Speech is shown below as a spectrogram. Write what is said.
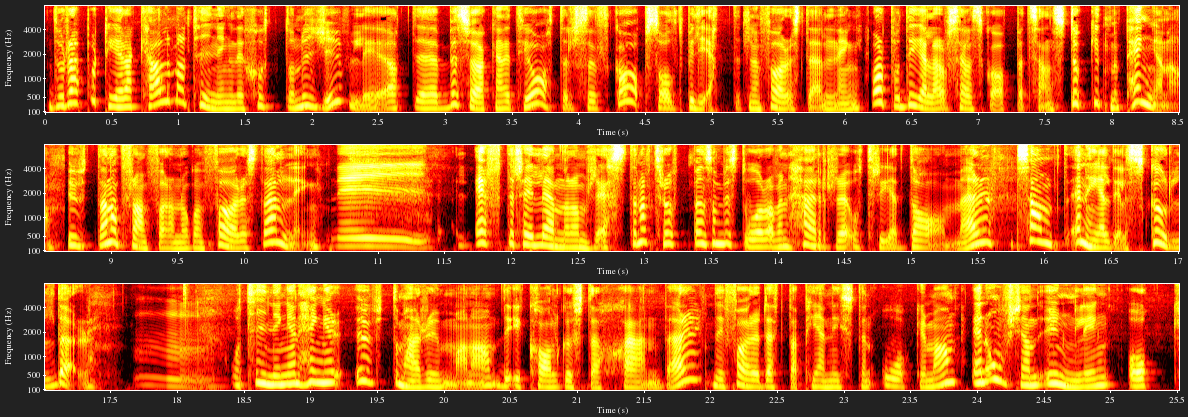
Då rapporterar Kalmar Tidning den 17 juli att eh, besökande teatersällskap sålt biljetter till en föreställning varpå delar av sällskapet sedan stuckit med pengarna utan att framföra någon föreställning. Nej. Efter sig lämnar de resten av truppen som består av en herre och tre damer samt en hel del skulder. Mm. Och tidningen hänger ut de här rymmarna. Det är Carl Gustaf Stjernberg, det är före detta pianisten Åkerman, en okänd yngling och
